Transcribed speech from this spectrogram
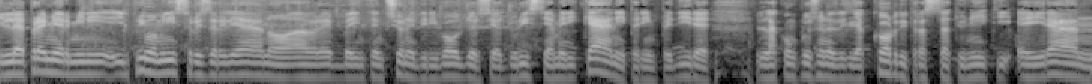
Il, premier, il, primo ministro israeliano avrebbe intenzione di rivolgersi a giuristi americani per impedire la conclusione degli accordi tra Stati Uniti e Iran,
